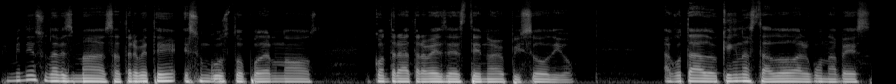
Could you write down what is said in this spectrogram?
Bienvenidos una vez más Atrévete. Es un gusto podernos encontrar a través de este nuevo episodio. Agotado, ¿quién no ha estado alguna vez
